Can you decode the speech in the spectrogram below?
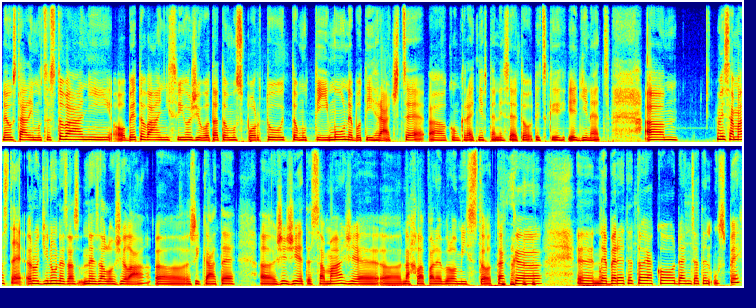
neustálému cestování, obětování svého života tomu sportu, tomu týmu nebo té hráčce, uh, konkrétně v tenise je to vždycky jedinec. Um, Vy sama jste rodinu neza, nezaložila, uh, říkáte, uh, že žijete sama, že uh, na chlapa nebylo místo, tak neberete to jako daň za ten úspěch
